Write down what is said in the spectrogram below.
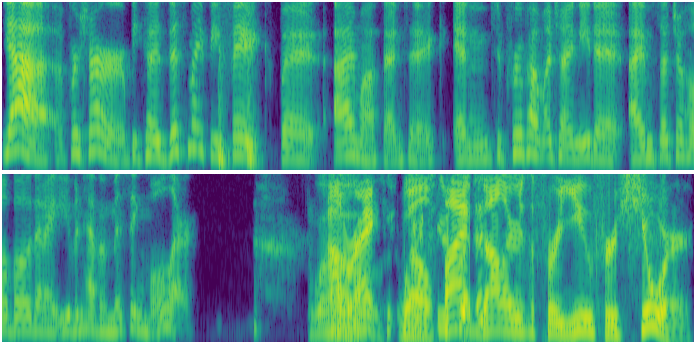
Yeah, for sure. Because this might be fake, but I'm authentic. And to prove how much I need it, I'm such a hobo that I even have a missing molar. Whoa, All right. Well, five dollars for you for sure.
